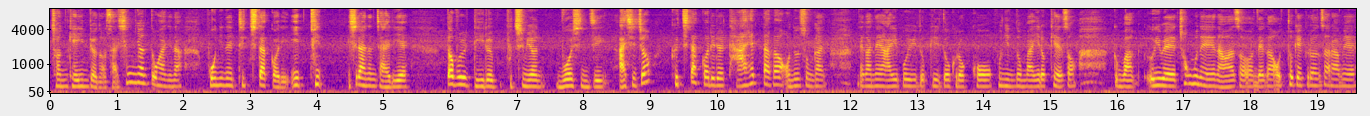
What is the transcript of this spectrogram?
전 개인 변호사 10년 동안이나 본인의 뒤치다거리 이 뒷이라는 자리에 더블 D를 붙이면 무엇인지 아시죠? 그 치닥거리를 다 했다가 어느 순간 내가 내 아이 보이기도 그렇고 본인도 막 이렇게 해서 그 막 의회 청문회에 나와서 내가 어떻게 그런 사람의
